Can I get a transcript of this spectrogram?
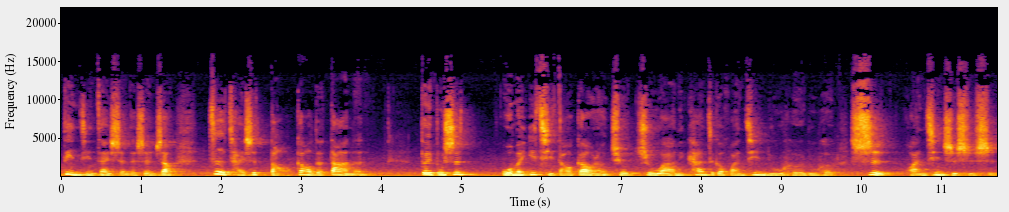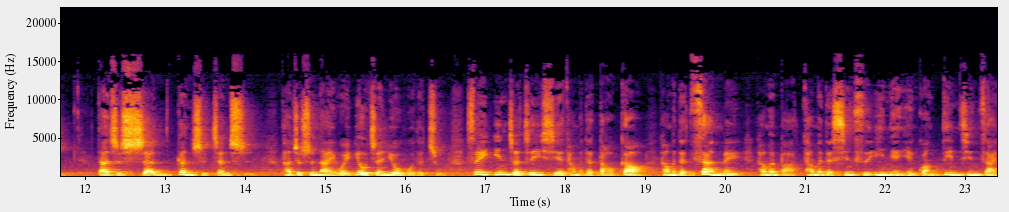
定睛在神的身上，这才是祷告的大能。对，不是我们一起祷告，然后求主啊，你看这个环境如何如何？是环境是事实，但是神更是真实。他就是那一位又真又活的主，所以因着这一些，他们的祷告、他们的赞美，他们把他们的心思意念、眼光定睛在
